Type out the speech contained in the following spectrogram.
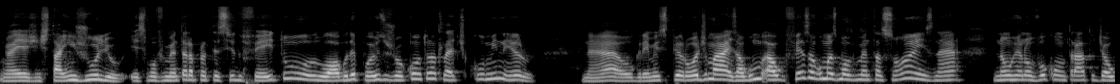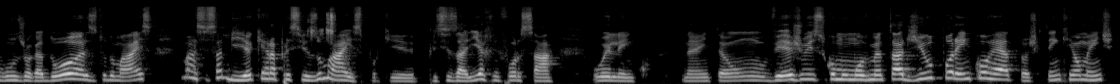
Aí a gente está em julho. Esse movimento era para ter sido feito logo depois do jogo contra o Atlético Mineiro. Né? O Grêmio esperou demais. Algum, fez algumas movimentações, né? Não renovou o contrato de alguns jogadores e tudo mais, mas se sabia que era preciso mais, porque precisaria reforçar o elenco. Né? Então vejo isso como um movimento tardio, porém correto. Acho que tem que realmente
